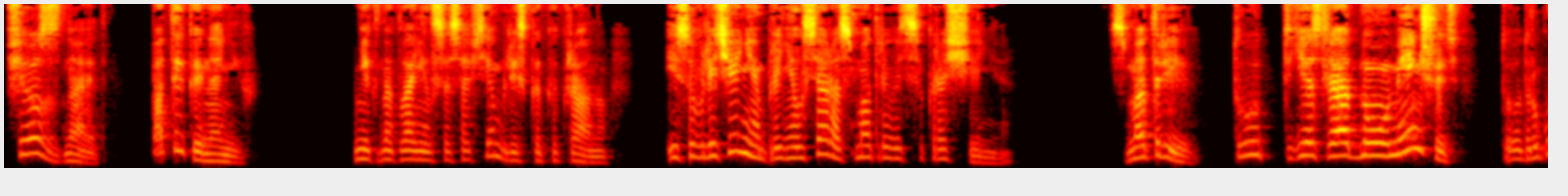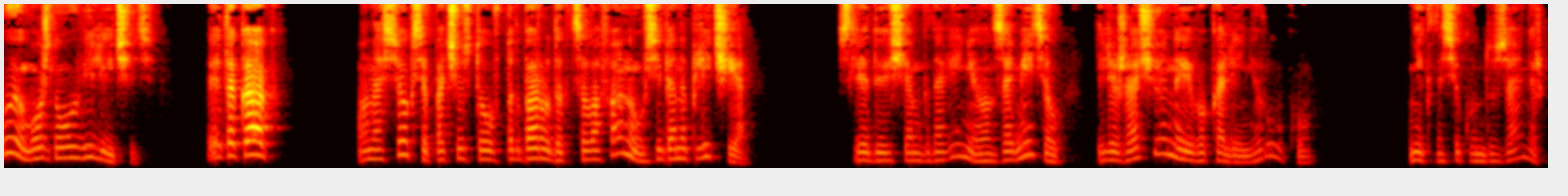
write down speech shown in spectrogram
«Фес знает. Потыкай на них». Ник наклонился совсем близко к экрану и с увлечением принялся рассматривать сокращения. «Смотри, тут если одну уменьшить, то другую можно увеличить. Это как...» Он осекся, почувствовав подбородок целлофана у себя на плече. В следующее мгновение он заметил и лежащую на его колене руку. Ник на секунду замер,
